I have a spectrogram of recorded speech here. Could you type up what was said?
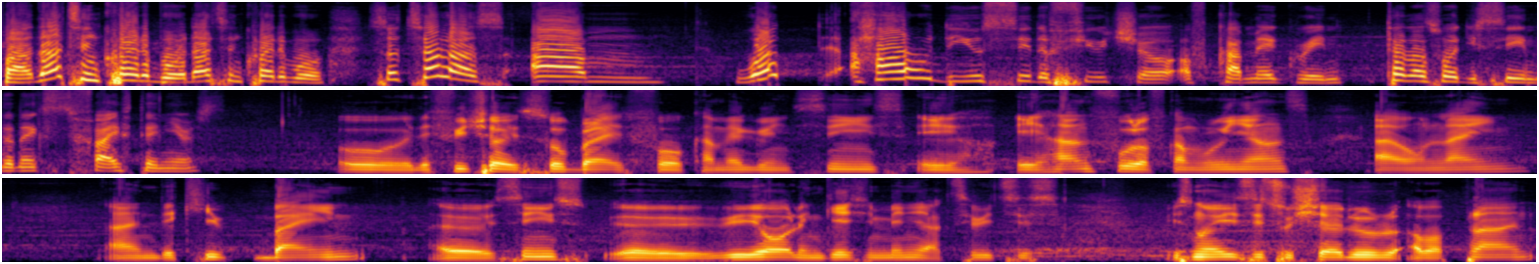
Wow, that's incredible. That's incredible. So tell us, um, what, how do you see the future of Camergreen? Tell us what you see in the next five, ten years. Oh, the future is so bright for Camergreen since a, a handful of Cameroonians are online and they keep buying. Uh, since uh, we all engage in many activities, it's not easy to schedule our plan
